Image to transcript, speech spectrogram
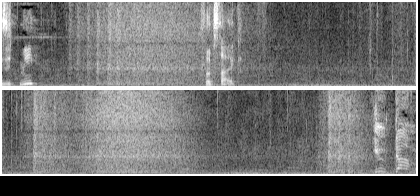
Is it me? It looks like. You dumb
